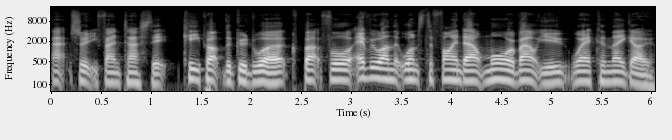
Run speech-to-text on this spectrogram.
absolutely fantastic. Keep up the good work. But for everyone that wants to find out more about you, where can they go?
